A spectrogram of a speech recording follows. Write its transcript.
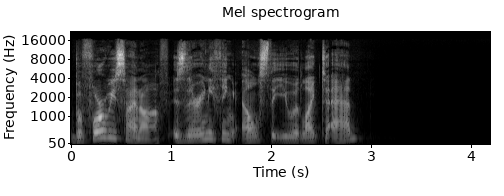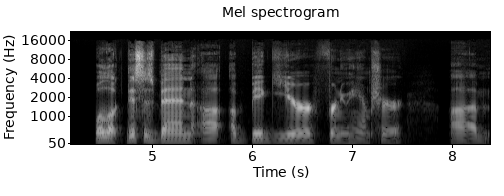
before we sign off, is there anything else that you would like to add? Well, look, this has been a, a big year for New Hampshire. Um,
